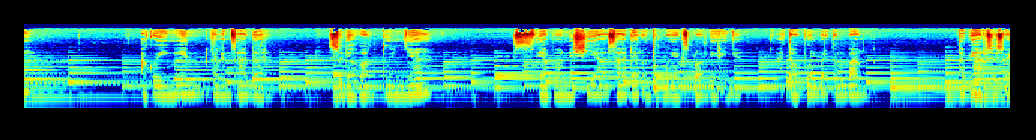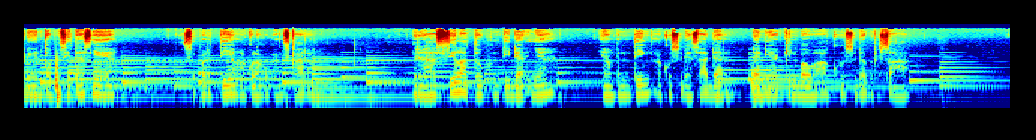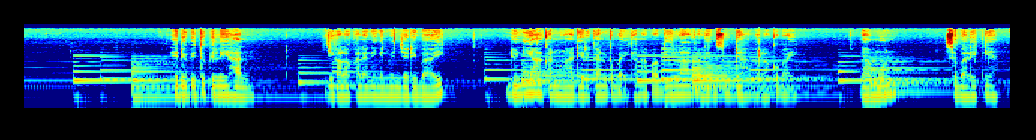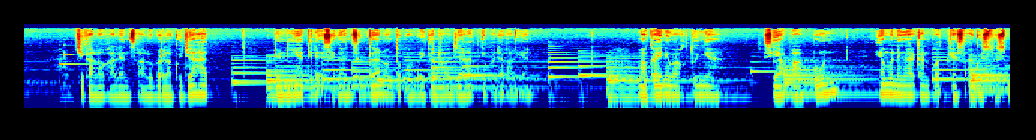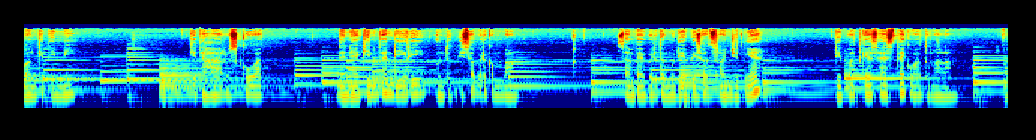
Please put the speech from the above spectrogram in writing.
aku ingin kalian sadar, sudah waktunya setiap manusia sadar untuk mengeksplor dirinya ataupun sesuai dengan kapasitasnya ya. Seperti yang aku lakukan sekarang. Berhasil ataupun tidaknya, yang penting aku sudah sadar dan yakin bahwa aku sudah berusaha. Hidup itu pilihan. Jikalau kalian ingin menjadi baik, dunia akan menghadirkan kebaikan apabila kalian sudah berlaku baik. Namun, sebaliknya, jikalau kalian selalu berlaku jahat, dunia tidak segan-segan untuk memberikan hal jahat kepada kalian. Maka ini waktunya, siapa pun yang mendengarkan podcast Agustus Bangkit ini, kita harus kuat dan yakinkan diri untuk bisa berkembang. Sampai bertemu di episode selanjutnya di podcast hashtag waktu malam.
